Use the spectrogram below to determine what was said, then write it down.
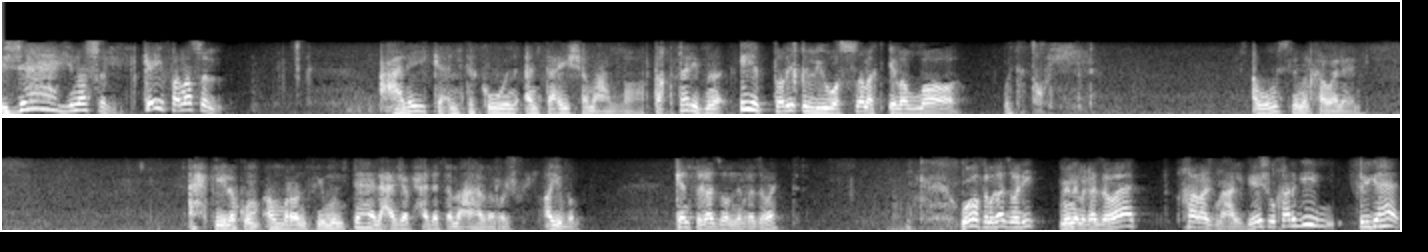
إزاي نصل؟ كيف نصل؟ عليك أن تكون أن تعيش مع الله. تقترب من إيه الطريق اللي يوصلك إلى الله وتدخل؟ أبو مسلم الخولاني. أحكي لكم أمرا في منتهى العجب حدث مع هذا الرجل. أيضا. كان في غزوة من الغزوات. وهو في الغزوة دي من الغزوات خرج مع الجيش وخارجين في الجهاد.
